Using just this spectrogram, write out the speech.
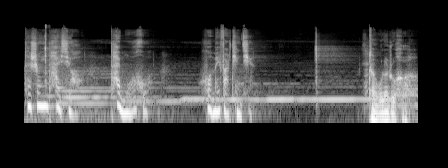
但声音太小，太模糊，我没法听清。但无论如何，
